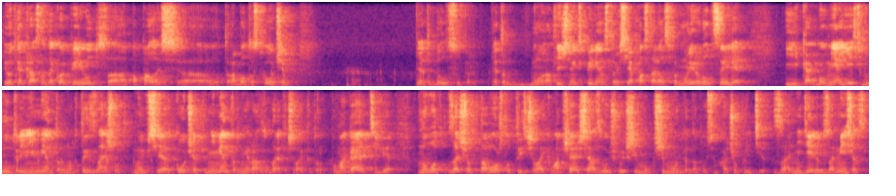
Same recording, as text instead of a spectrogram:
И вот как раз на такой период э, попалась вот, работа с коучем, это было супер. Это ну, отличный experience. То есть я поставил, сформулировал цели, и как бы у меня есть внутренний ментор. Ну, ты знаешь, вот мы все, коуч это не ментор ни разу, да, это человек, который помогает тебе. Но вот за счет того, что ты с человеком общаешься, озвучиваешь ему, к чему я, допустим, хочу прийти за неделю, за месяц,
